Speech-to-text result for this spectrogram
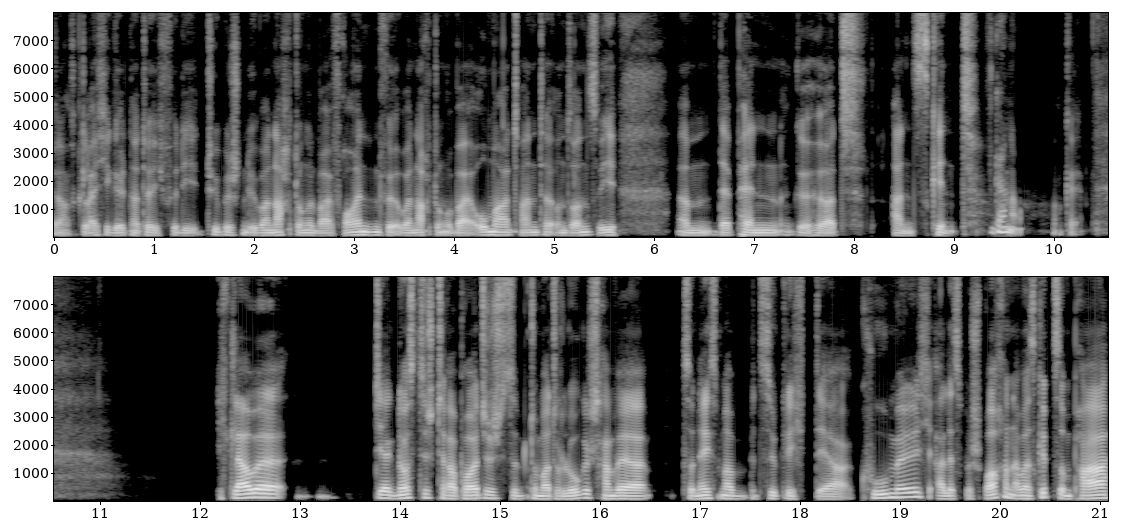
Ja, das gleiche gilt natürlich für die typischen Übernachtungen bei Freunden, für Übernachtungen bei Oma, Tante und sonst wie. Ähm, der Pen gehört ans Kind. Genau. Okay. Ich glaube, diagnostisch, therapeutisch, symptomatologisch haben wir zunächst mal bezüglich der Kuhmilch alles besprochen, aber es gibt so ein paar,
